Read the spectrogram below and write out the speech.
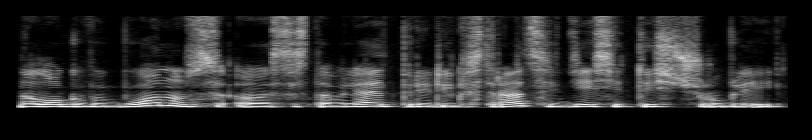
Налоговый бонус э, составляет при регистрации 10 тысяч рублей.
